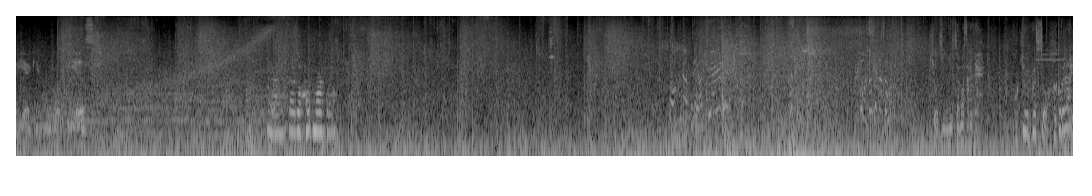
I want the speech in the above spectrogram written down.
B, I can't remember what B is. Yeah, I gotta go hunt Marco. Thank you. 物資を運べない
